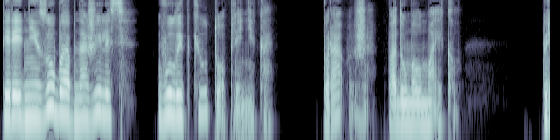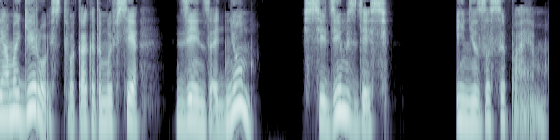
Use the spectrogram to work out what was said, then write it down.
передние зубы обнажились в улыбке утопленника. «Право же», — подумал Майкл. «Прямо геройство, как это мы все день за днем сидим здесь и не засыпаем».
